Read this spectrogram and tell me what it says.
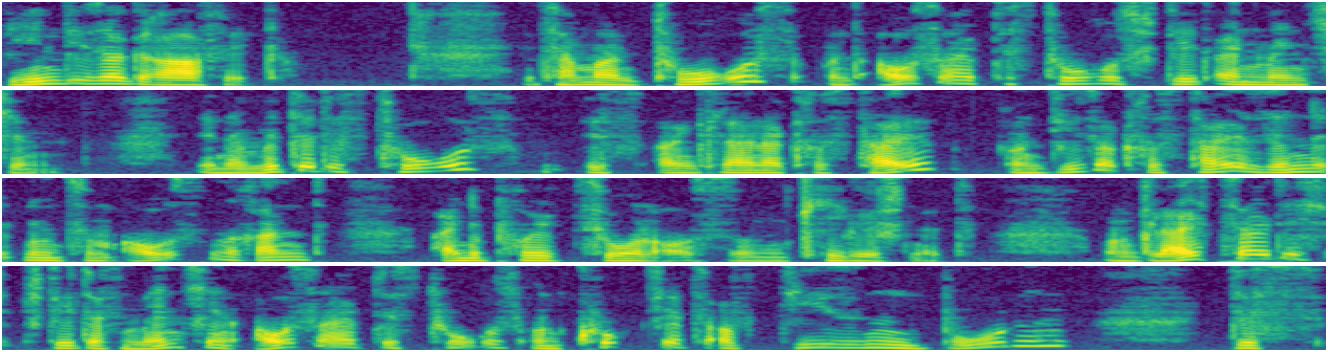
wie in dieser Grafik. Jetzt haben wir einen Torus und außerhalb des Torus steht ein Männchen. In der Mitte des Torus ist ein kleiner Kristall und dieser Kristall sendet nun zum Außenrand eine Projektion aus, so einen Kegelschnitt. Und gleichzeitig steht das Männchen außerhalb des Tores und guckt jetzt auf diesen Boden des,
